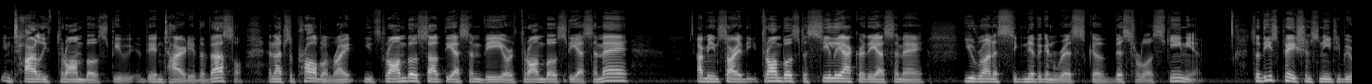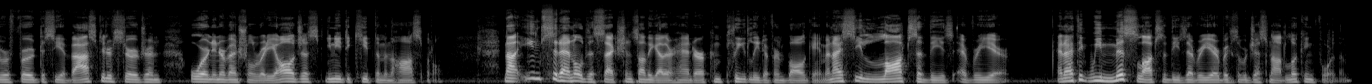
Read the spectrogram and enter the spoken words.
entirely thrombose the, the entirety of the vessel. And that's a problem, right? You thrombose out the SMV or thrombose the SMA, I mean, sorry, the thrombose, the celiac, or the SMA, you run a significant risk of visceral ischemia. So these patients need to be referred to see a vascular surgeon or an interventional radiologist. You need to keep them in the hospital. Now, incidental dissections, on the other hand, are a completely different ballgame, and I see lots of these every year. And I think we miss lots of these every year because we're just not looking for them.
